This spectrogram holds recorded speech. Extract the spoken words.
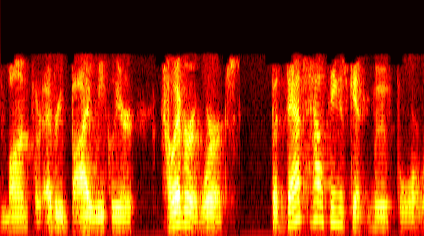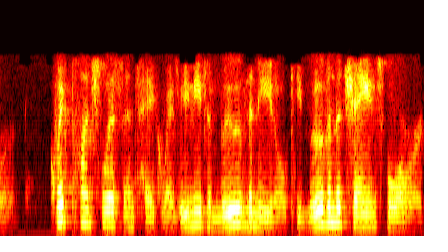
month or every biweekly or however it works. But that's how things get moved forward. Quick punch lists and takeaways. We need to move the needle, keep moving the chains forward.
